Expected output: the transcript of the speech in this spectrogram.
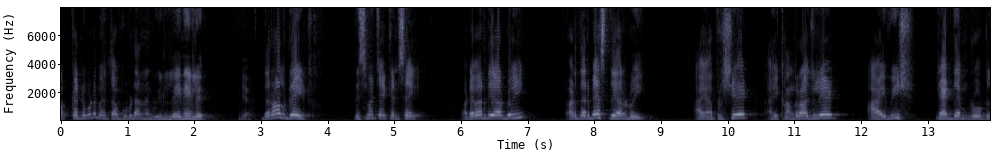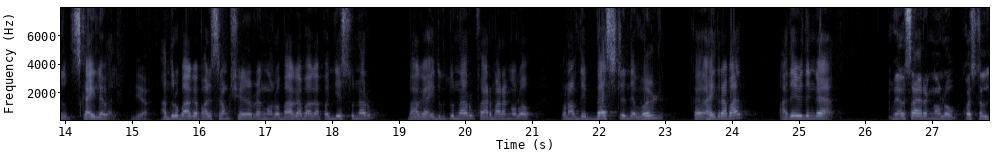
ఒక్కరిని కూడా మేము తప్పుపడడానికి వీలు లేనే లేదు. They're all great. This much I can say. Whatever they are doing, or their best they are doing. I appreciate, I congratulate, I wish, let them grow to sky level. Yeah అందరూ బాగా పారిశ్రామిక రంగంలో బాగా బాగా పనిచేస్తున్నారు బాగా ఎదుగుతున్నారు ఫార్మా రంగంలో one of the best in the world Hyderabad అదేవిధంగా వ్యవసాయ రంగంలో coastal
